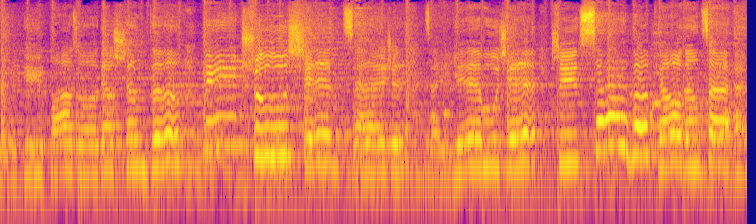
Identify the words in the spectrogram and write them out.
愿意化作雕像等你出现，再见再也不见，心碎了飘荡在海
